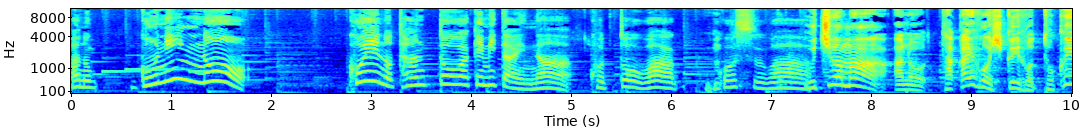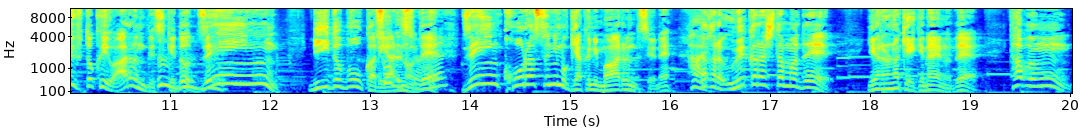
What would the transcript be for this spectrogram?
あの5人の声の担当分けみたいなことはゴスは。うちはまああの高い方低い方得意不得意はあるんですけど、全員リードボーカルやるのでね。全員コーラスにも逆に回るんですよね、はい。だから上から下までやらなきゃいけないので多分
